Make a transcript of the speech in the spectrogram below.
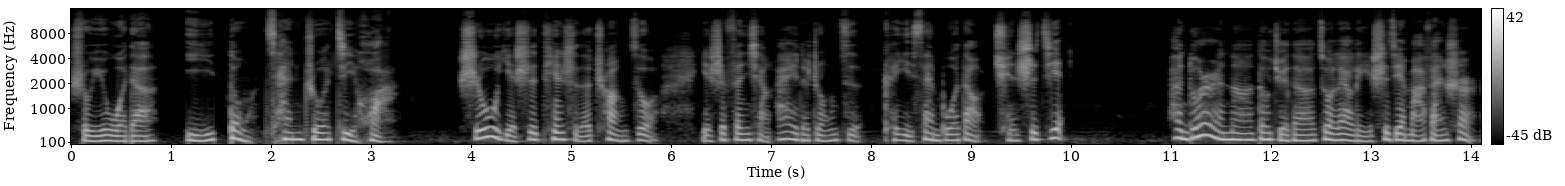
属于我的移动餐桌计划。食物也是天使的创作，也是分享爱的种子。可以散播到全世界。很多人呢都觉得做料理是件麻烦事儿，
